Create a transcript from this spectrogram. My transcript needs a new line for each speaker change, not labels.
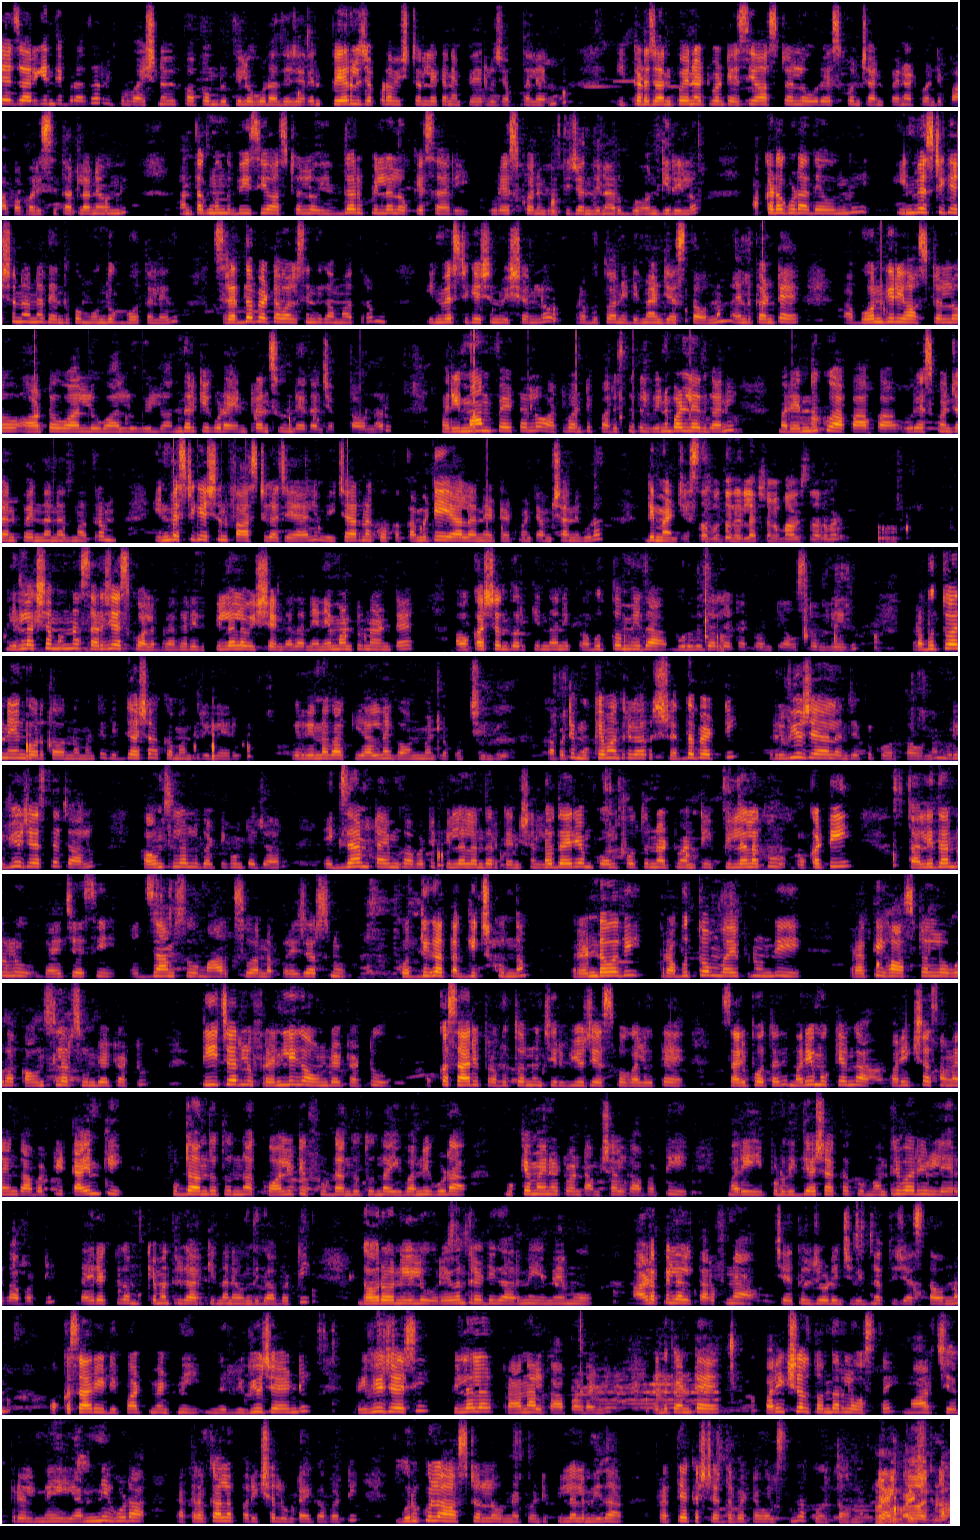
అదే జరిగింది బ్రదర్ ఇప్పుడు వైష్ణవి పాప మృతిలో కూడా అదే జరిగింది. పేర్లు చెప్పడం ఇష్టం లేక నేను పేర్లు చెప్తలేను. ఇక్కడ చనిపోయినటువంటి ఎస్సీ హాస్టల్లో ఊరేసుకొని చనిపోయినటువంటి పాప పరిస్థితి అట్లానే ఉంది. అంతకుముందు బీసీ హాస్టల్లో ఇద్దరు పిల్లలు ఒకేసారి ఊరేసుకొని మృతి చెందినారు భువనగిరిలో. అక్కడ కూడా అదే ఉంది. ఇన్వెస్టిగేషన్ అన్నది ఎందుకో ముందుకు పోతలేదు. శ్రద్ధ పెట్టవలసిందిగా మాత్రం ఇన్వెస్టిగేషన్ విషయంలో ప్రభుత్వాన్ని డిమాండ్ చేస్తూ ఉన్నాం. ఎందుకంటే ఆ భువనగిరి హాస్టల్లో ఆటో వాళ్ళు వాళ్ళు వీళ్ళు అందరికీ కూడా ఎంట్రన్స్ ఉండేదని చెప్తా ఉన్నారు. మరి ఇమాంపేటలో అటువంటి పరిస్థితులు వినబడలేదు కానీ మరి ఎందుకు ఆ పాప ఊరేసుకొని చనిపోయింది అన్నది మాత్రం ఇన్వెస్టిగేషన్ ఫాస్ట్గా చేయాలి. విచారణకు ఒక కమిటీ వేయాలనేటటువంటి అంశాన్ని కూడా డిమాండ్ చేస్తాం.
ప్రభుత్వం నిర్లక్ష్యంగా భావిస్తున్నారు మేడం?
నిర్లక్ష్యం ఉన్నా సరి చేసుకోవాలి బ్రదర్. ఇది పిల్లల విషయం కదా. నేనేమంటున్నా అంటే అవకాశం దొరికిందని ప్రభుత్వం మీద బురద జల్లేటటువంటి అవసరం లేదు. ప్రభుత్వాన్ని ఏం కోరుతా ఉన్నామంటే విద్యాశాఖ మంత్రి లేరు. మీరు నిన్నగా కియాలనే గవర్నమెంట్లోకి వచ్చింది కాబట్టి ముఖ్యమంత్రి గారు శ్రద్ధ పెట్టి రివ్యూ చేయాలని చెప్పి కోరుతా ఉన్నాం. రివ్యూ చేస్తే చాలు. కౌన్సిలర్లు గట్టిగా చాలు. ఎగ్జామ్ టైం కాబట్టి పిల్లలందరూ టెన్షన్. ధైర్యం కోల్పోతున్నటువంటి పిల్లలకు ఒకటి తల్లిదండ్రులు దయచేసి ఎగ్జామ్స్ మార్క్స్ అన్న ప్రెషర్స్ను కొద్దిగా తగ్గించుకుందాం. రెండవది ప్రభుత్వం వైపు నుండి ప్రతి హాస్టల్లో కూడా కౌన్సిలర్స్ ఉండేటట్టు టీచర్లు ఫ్రెండ్లీగా ఉండేటట్టు ఒక్కసారి ప్రభుత్వం నుంచి రివ్యూ చేసుకోగలిగితే సరిపోతుంది. మరీ ముఖ్యంగా పరీక్ష సమయం కాబట్టి టైంకి ఫుడ్ అందుతుందా క్వాలిటీ ఫుడ్ అందుతుందా ఇవన్నీ కూడా ముఖ్యమైనటువంటి అంశాలు కాబట్టి మరి ఇప్పుడు విద్యాశాఖకు మంత్రివర్యులు లేరు కాబట్టి డైరెక్ట్గా ముఖ్యమంత్రి గారి కిందనే ఉంది కాబట్టి గౌరవనీయులు రేవంత్ రెడ్డి గారిని మేము ఆడపిల్లల తరఫున చేతులు జోడించి విజ్ఞప్తి చేస్తా ఉన్నాం. ఒక్కసారి ఈ డిపార్ట్మెంట్ని మీరు రివ్యూ చేయండి. రివ్యూ చేసి పిల్లల ప్రాణాలు కాపాడండి. ఎందుకంటే పరీక్షలు తొందరలో వస్తాయి. మార్చ్ ఏప్రిల్ మే ఇవన్నీ కూడా రకరకాల పరీక్షలు ఉంటాయి కాబట్టి గురుకుల హాస్టల్లో ఉన్నటువంటి పిల్లల మీద ప్రత్యేక శ్రద్ధ పెట్టవలసిందిగా కోరుతా ఉన్నాం. థ్యాంక్ యూ
ఇప్పుడు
